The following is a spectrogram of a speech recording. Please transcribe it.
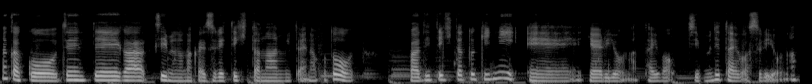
なんかこう前提がチームの中でずれてきたなみたいなことが出てきたときに、えーやるような対話、チームで対話するような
